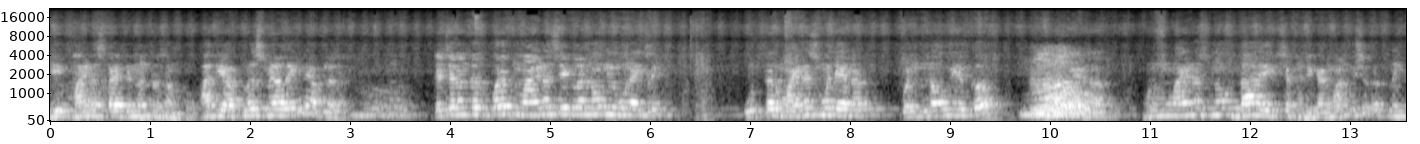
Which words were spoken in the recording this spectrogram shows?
हे मायनस काय ते नंतर सांगतो. आधी हा प्लस मिळाला की नाही आपल्याला? त्याच्यानंतर परत मायनस एकला नऊ ने गुणायचंय उत्तर मायनसमध्ये येणार पण नऊ एक येणार. म्हणून मायनस नऊ दहा एकच्या खाली काय मांडू शकत नाही.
